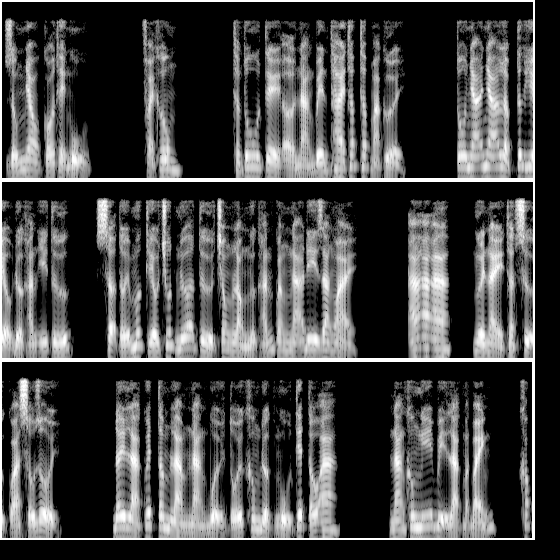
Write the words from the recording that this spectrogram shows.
giống nhau có thể ngủ. Phải không? Thẩm tu tề ở nàng bên thai thấp thấp mà cười. Tô nhã nhã lập tức hiểu được hắn ý tứ, sợ tới mức thiếu chút nữa từ trong lòng ngực hắn quăng ngã đi ra ngoài. a a a người này thật sự quá xấu rồi. Đây là quyết tâm làm nàng buổi tối không được ngủ tiết tấu A. Nàng không nghĩ bị lạc mặt bánh, khóc.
